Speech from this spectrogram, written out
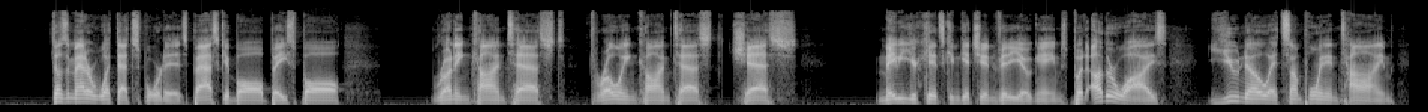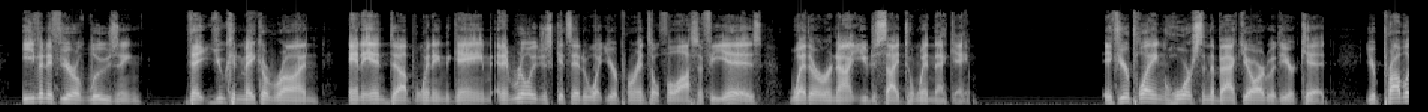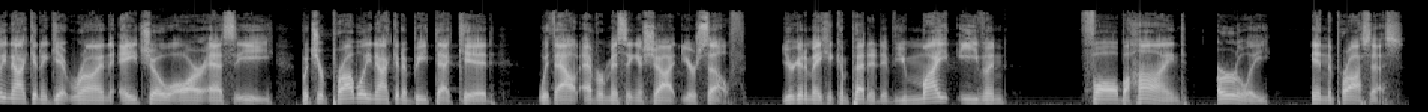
Doesn't matter what that sport is basketball, baseball, running contest, throwing contest, chess. Maybe your kids can get you in video games. But otherwise, you know at some point in time, even if you're losing, that you can make a run and end up winning the game. And it really just gets into what your parental philosophy is, whether or not you decide to win that game. if you're playing horse in the backyard with your kid, you're probably not going to get run H O R S E, but you're probably not going to beat that kid without ever missing a shot yourself. You're going to make it competitive. You might even fall behind early in the process.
